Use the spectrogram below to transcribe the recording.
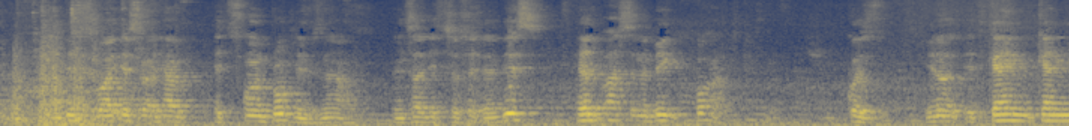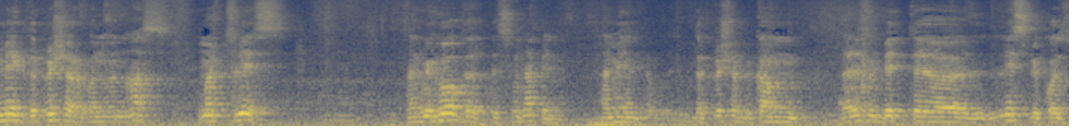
And this is why Israel have its own problems now inside its society. And this help us in a big part. Because you know it can can make the pressure on, on us much less. And we hope that this will happen. I mean, the pressure become a little bit uh, less because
